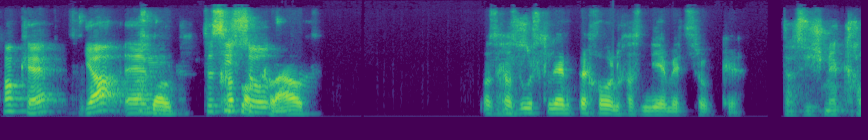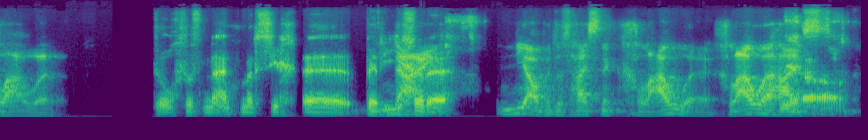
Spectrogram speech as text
okay. Ja, ähm, das ist so. Geklaut. Also ich habe es ausgelernt bekommen und kann es nie mehr zurückgeben. Das ist nicht klauen. Doch, das nennt man sich äh, bereichern. Nein. Ja, aber das heißt nicht klauen. Klauen heisst, ja.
